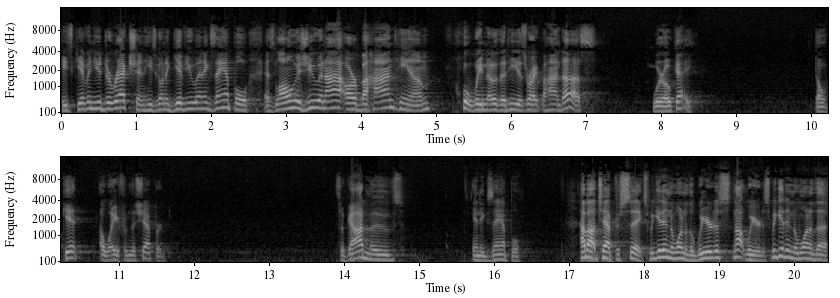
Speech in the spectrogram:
He's given you direction. He's going to give you an example. As long as you and I are behind Him, we know that He is right behind us, we're okay. Don't get away from the shepherd. So God moves in example. How about chapter 6? We get into one of the weirdest, not weirdest, we get into one of the,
